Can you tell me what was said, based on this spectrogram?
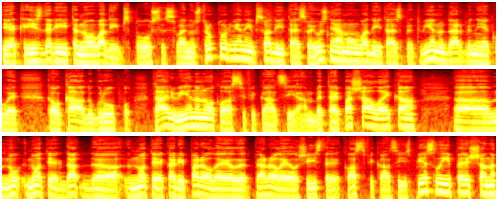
tiek izdarīta no vadības puses, vai no struktūra vienības vadītājs vai uzņēmuma vadītājs pret vienu darbinieku vai kaut kādu grupu. Tā ir viena no klasifikācijām, bet tai pašā laikā Uh, nu, notiek, da, uh, notiek arī paralēli, paralēli šīs klasifikācijas pieslīpēšana,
